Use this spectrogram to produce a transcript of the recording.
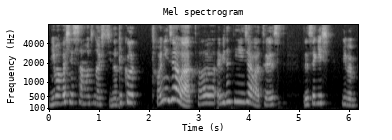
nie ma właśnie samotności. No tylko to nie działa, to ewidentnie nie działa. To jest, to jest jakieś, nie wiem,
